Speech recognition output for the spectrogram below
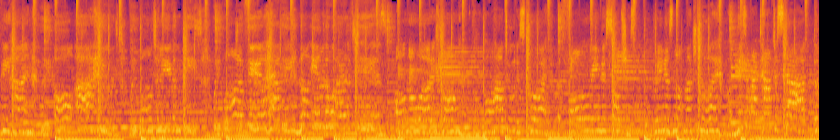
behind. We all are humans. We want to live in peace. We want to feel happy, not in the world of tears. All know what is wrong, don't know how to destroy. But following these options will bring us not much joy. When is the right time to start? The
